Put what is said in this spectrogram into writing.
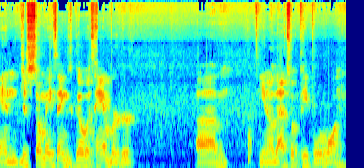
and just so many things go with hamburger. Um, you know, that's what people were wanting.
